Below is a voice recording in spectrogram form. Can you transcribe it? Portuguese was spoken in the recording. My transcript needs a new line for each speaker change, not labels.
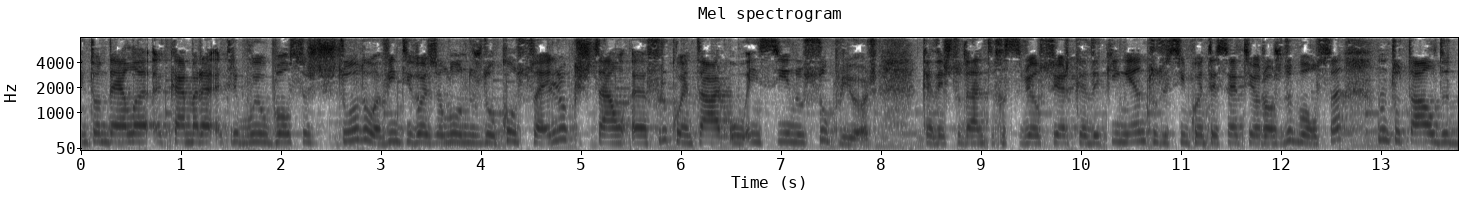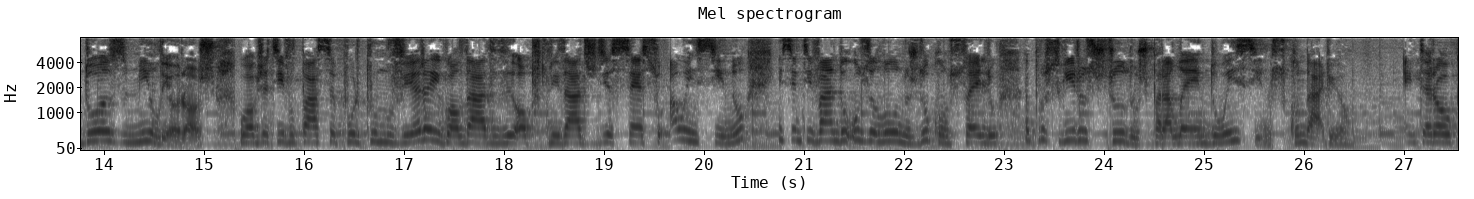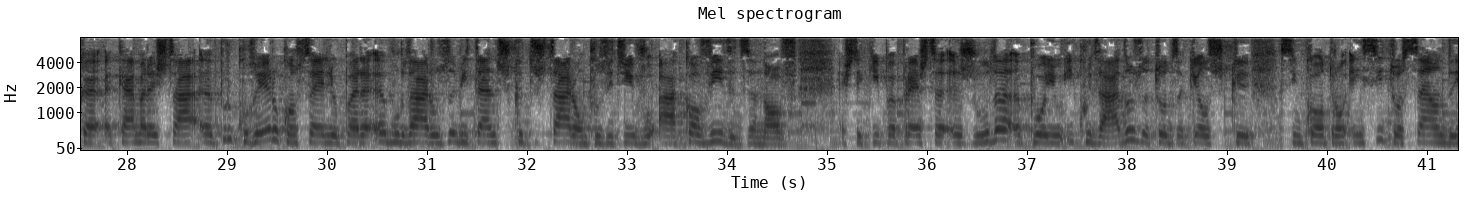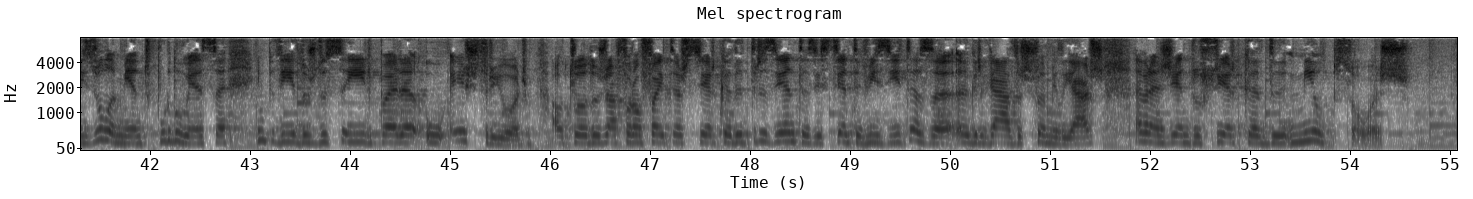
Em Tondela, a Câmara atribuiu bolsas de estudo a 22 alunos do Conselho que estão a frequentar o ensino superior. Cada estudante recebeu cerca de 557 euros de bolsa, um total de 12 mil euros. O objetivo passa por promover a igualdade de oportunidades de acesso ao ensino, incentivando os alunos do Conselho a prosseguir os estudos para além do ensino secundário. Em Tarouca, a Câmara está a percorrer o Conselho para abordar os habitantes que testaram positivo à Covid-19. Esta equipa presta ajuda, apoio e cuidados a todos aqueles que se encontram em situação de isolamento por doença, impedidos de sair para o exterior. Ao todo, já foram feitas cerca de 370 visitas a agregados familiares, abrangendo cerca de mil pessoas.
